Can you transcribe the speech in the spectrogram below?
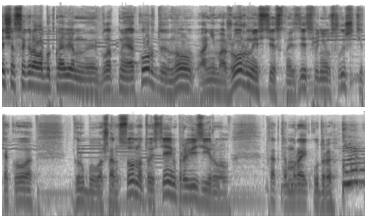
Я сейчас сыграл обыкновенные блатные аккорды, но они мажорные, естественно. Здесь вы не услышите такого грубого шансона, то есть я импровизировал. Как там Рай Кудра? Э,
